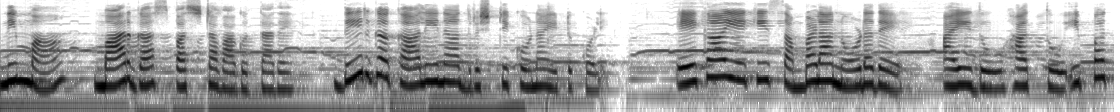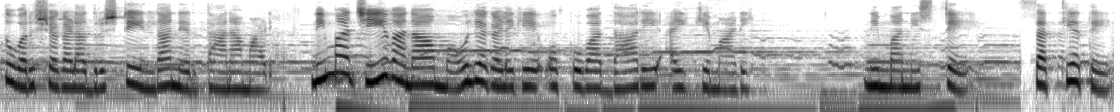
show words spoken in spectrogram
ನಿಮ್ಮ ಮಾರ್ಗ ಸ್ಪಷ್ಟವಾಗುತ್ತದೆ. ದೀರ್ಘಕಾಲೀನ ದೃಷ್ಟಿಕೋನ ಇಟ್ಟುಕೊಳ್ಳಿ. ಏಕಾಏಕಿ ಸಂಬಳ ನೋಡದೆ ಐದು, ಹತ್ತು, ಇಪ್ಪತ್ತು ವರ್ಷಗಳ ದೃಷ್ಟಿಯಿಂದ ನಿರ್ಧಾರ ಮಾಡಿ. ನಿಮ್ಮ ಜೀವನ ಮೌಲ್ಯಗಳಿಗೆ ಒಪ್ಪುವ ದಾರಿ ಆಯ್ಕೆ ಮಾಡಿ. ನಿಮ್ಮ ನಿಷ್ಠೆ, ಸತ್ಯತೆ,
